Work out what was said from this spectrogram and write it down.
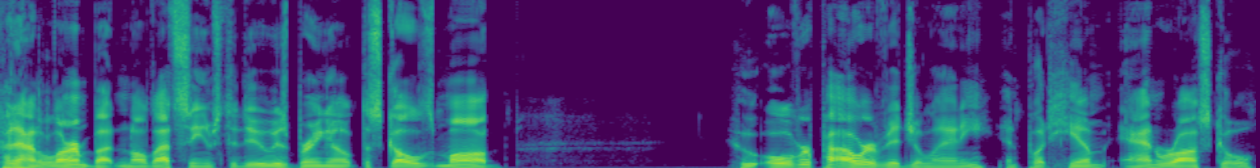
But an alarm button, all that seems to do is bring out the Skull's mob who overpower Vigilante and put him and Roscoe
